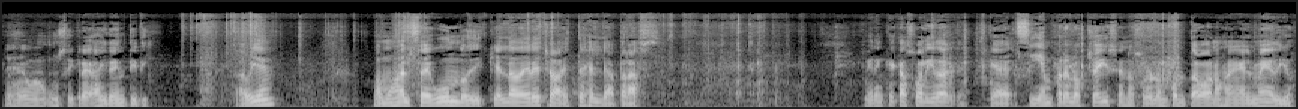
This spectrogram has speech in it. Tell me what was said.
que es un, Secret Identity. ¿Está bien? Vamos al segundo, de izquierda a derecha, este es el de atrás. Miren qué casualidad que siempre los chases nosotros lo encontrábamos en el medio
